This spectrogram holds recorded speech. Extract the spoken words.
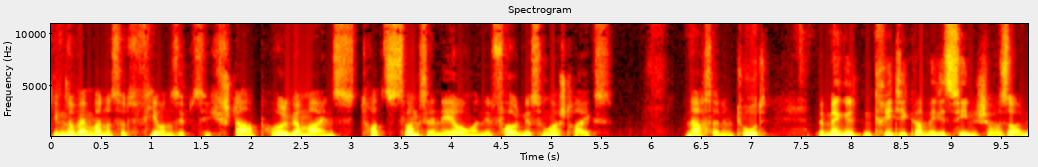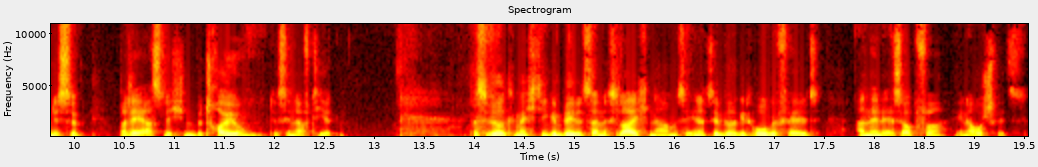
Im November 1974 starb Holger Mainz trotz Zwangsernährung an den Folgen des Hungerstreiks. Nach seinem Tod bemängelten Kritiker medizinische Versäumnisse bei der ärztlichen Betreuung des Inhaftierten. Das wirkmächtige Bild seines Leichnams erinnerte Birgit Hogefeld an den S-Opfer in Auschwitz.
